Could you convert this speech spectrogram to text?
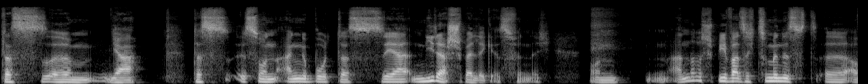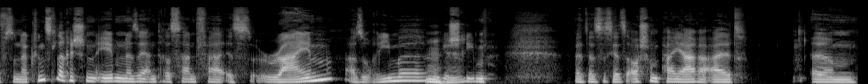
das, ähm, ja, das ist so ein Angebot, das sehr niederschwellig ist, finde ich. Und ein anderes Spiel, was ich zumindest äh, auf so einer künstlerischen Ebene sehr interessant fand, ist Rhyme, also Rime mhm. geschrieben. Äh, das ist jetzt auch schon ein paar Jahre alt. Ähm,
